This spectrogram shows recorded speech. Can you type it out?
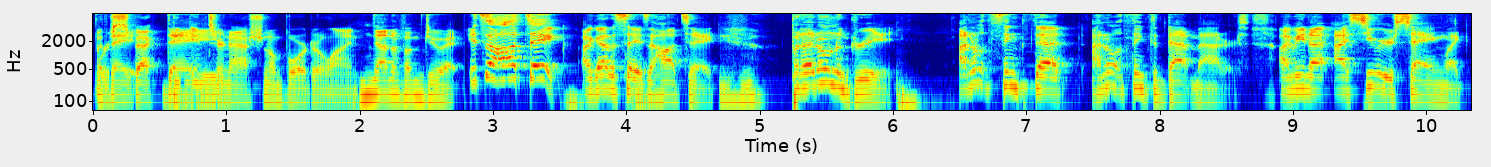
But respect they- the international borderline. None of them do it. It's a hot take. I gotta say, it's a hot take. Mm-hmm. But I don't agree. I don't think that. I don't think that that matters. I mean, I, I see what you're saying. Like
